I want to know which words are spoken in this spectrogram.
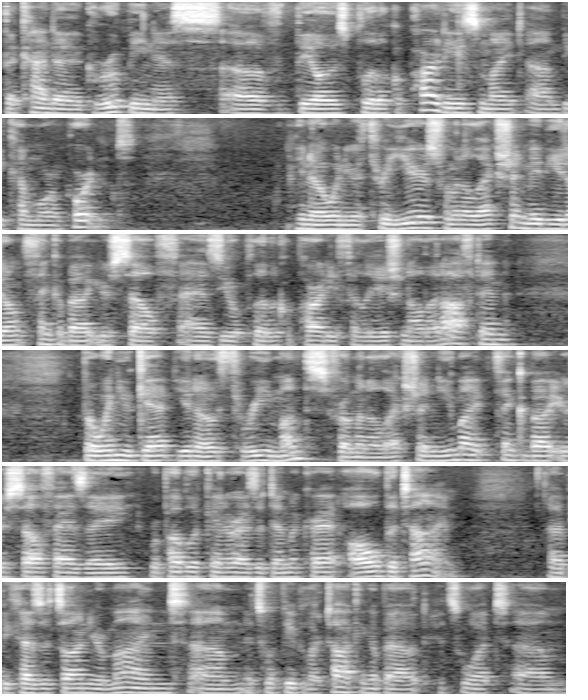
the kind of groupiness of those political parties might um, become more important. You know, when you're three years from an election, maybe you don't think about yourself as your political party affiliation all that often. But when you get, you know, three months from an election, you might think about yourself as a Republican or as a Democrat all the time. Uh, because it's on your mind. Um, it's what people are talking about. It's what um,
